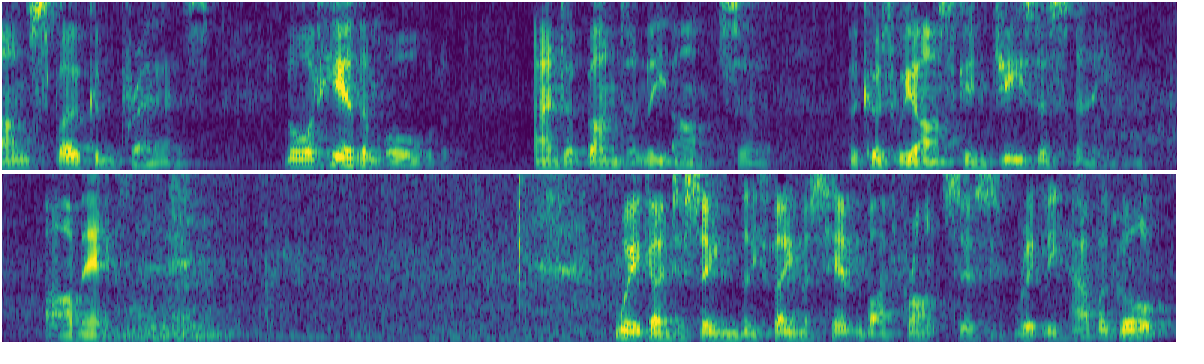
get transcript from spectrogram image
unspoken prayers. Lord, hear them all and abundantly answer, because we ask in Jesus' name. Amen. Amen. We're going to sing the famous hymn by Francis Ridley Havergal.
